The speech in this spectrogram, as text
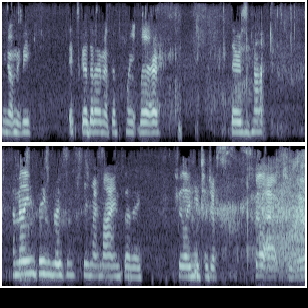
you know, maybe it's good that I'm at the point where there's not a million things racing through my mind that I feel I need to just spill out to you.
